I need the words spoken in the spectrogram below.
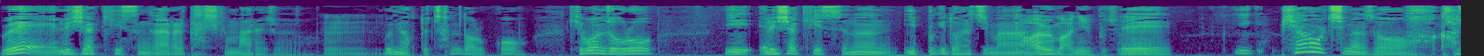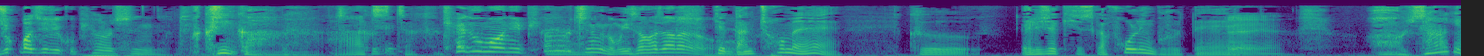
왜 엘리샤 키스인가를 다시금 말해줘요. 음. 음역도 참 넓고 기본적으로 이 엘리샤 키스는 이쁘기도 하지만 아유 많이 이쁘죠. 예. 이 피아노를 치면서 아, 가죽 바지를 입고 피아노를 치는 아, 그러니까 네. 아 진짜 캐두먼이 피아노를 네. 치는 게 너무 이상하잖아요. 난 처음에 그 엘리샤 키스가 Fallin' 부를 때 예, 예. 어, 이상하게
